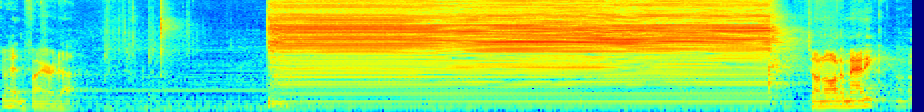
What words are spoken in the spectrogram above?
Go ahead and fire it up. It's on automatic? Uh-huh.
